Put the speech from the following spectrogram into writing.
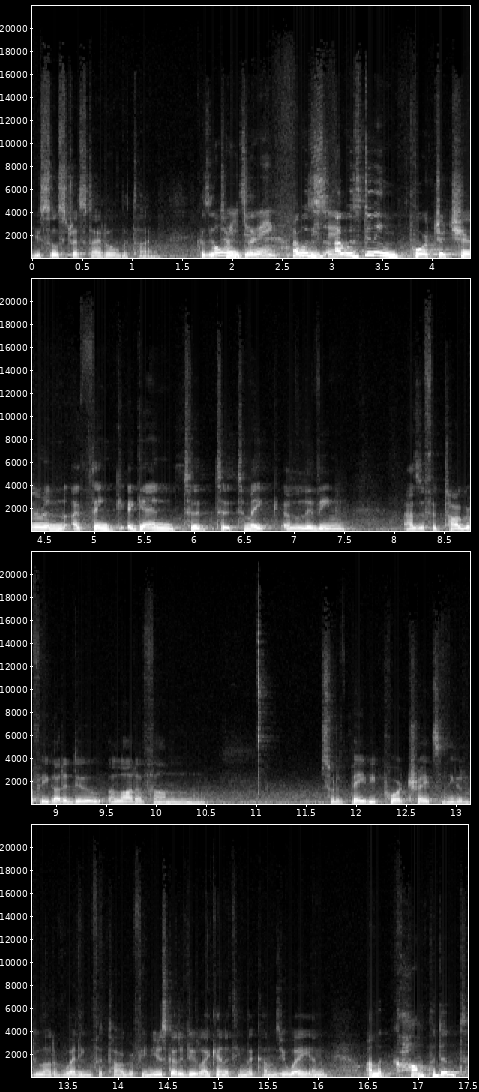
you're so stressed out all the time." Because it What were you turns out? I What were you was doing? I was doing portraiture, and I think again to, to, to make a living as a photographer, you got to do a lot of um, sort of baby portraits, and you got to do a lot of wedding photography, and you just got to do like anything that comes your way. And I'm a competent,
